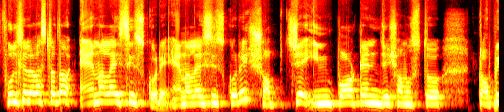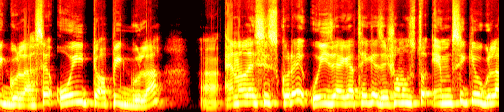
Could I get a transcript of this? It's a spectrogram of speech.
ফুল সিলেবাসটা তাও অ্যানালাইসিস করে অ্যানালাইসিস করে সবচেয়ে ইম্পর্টেন্ট যে সমস্ত টপিকগুলো আছে, ওই টপিকগুলা অ্যানালাইসিস করে ওই জায়গা থেকে যে সমস্ত এমসিকিউগুলো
